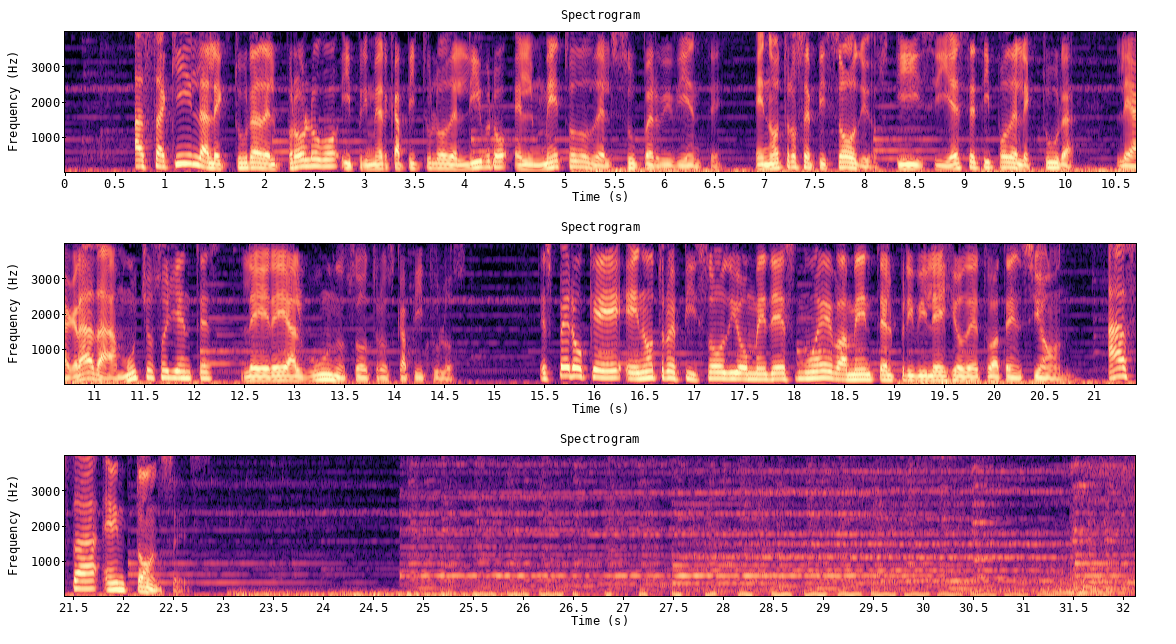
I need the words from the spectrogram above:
Hasta aquí la lectura del prólogo y primer capítulo del libro El método del superviviente. En otros episodios, y si este tipo de lectura le agrada a muchos oyentes, leeré algunos otros capítulos. Espero que en otro episodio me des nuevamente el privilegio de tu atención. Hasta entonces.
